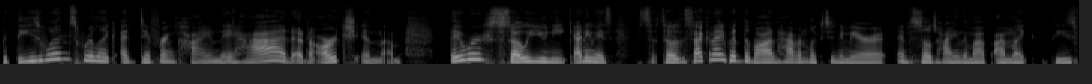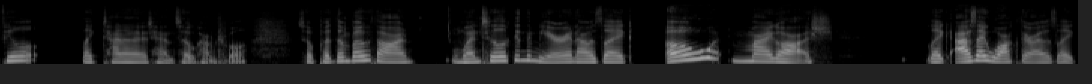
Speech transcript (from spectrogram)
but these ones were like a different kind. They had an arch in them. They were so unique. Anyways, so, so the second I put them on, haven't looked in the mirror, I'm still tying them up. I'm like these feel like 10 out of 10 so comfortable. So put them both on, went to look in the mirror and I was like, "Oh my gosh." Like as I walked there, I was like,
